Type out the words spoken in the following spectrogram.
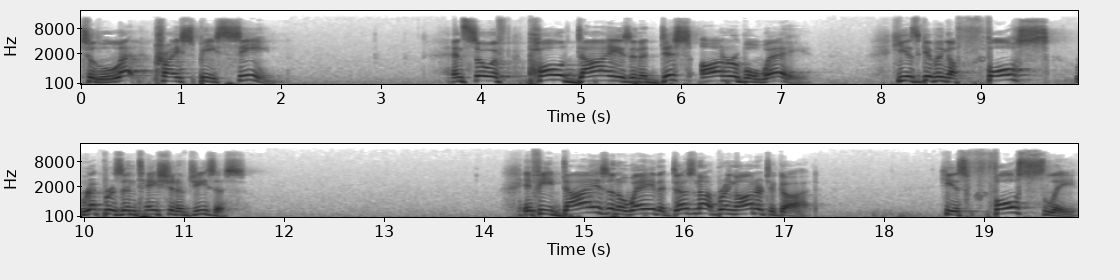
to let Christ be seen. And so, if Paul dies in a dishonorable way, he is giving a false representation of Jesus. If he dies in a way that does not bring honor to God, he is falsely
